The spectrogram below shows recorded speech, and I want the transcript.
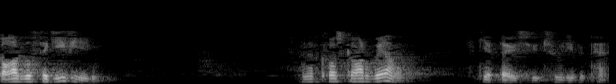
God will forgive you. And of course, God will forgive those who truly repent.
